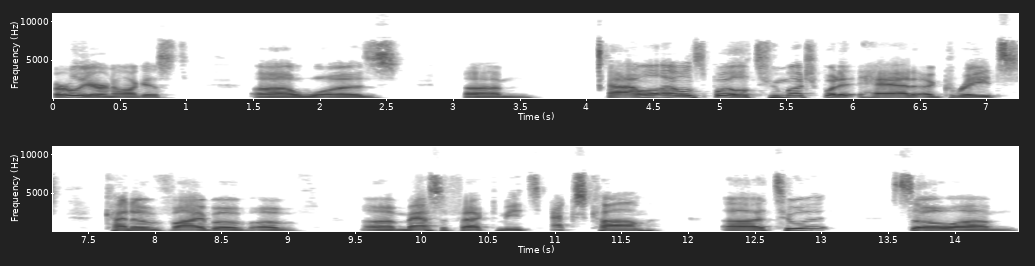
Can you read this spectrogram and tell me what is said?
earlier in August uh, was um, I won't, I won't spoil too much, but it had a great kind of vibe of of uh, Mass Effect meets XCOM uh, to it. So um,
